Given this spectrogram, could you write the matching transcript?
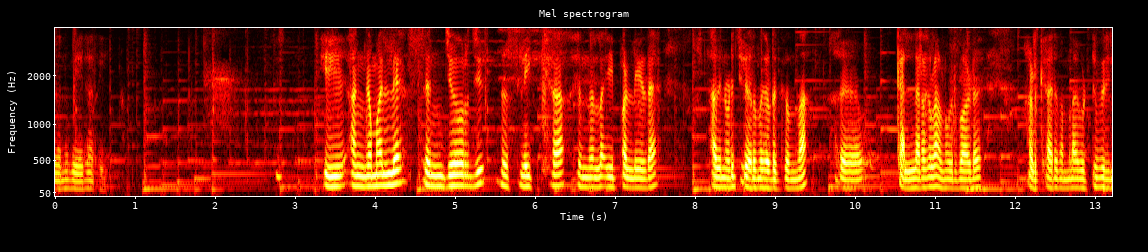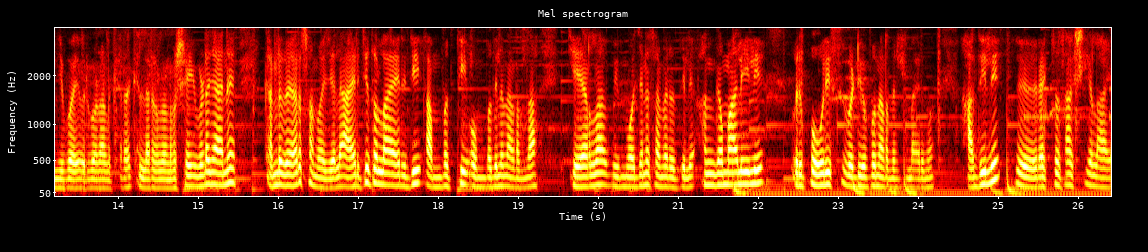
ഇതിന് പേരറിയില്ല. ഈ അങ്കമാലിലെ സെന്റ് ജോർജ് ബസ്ലിക്ക എന്നുള്ള ഈ പള്ളിയുടെ അതിനോട് ചേർന്ന് കിടക്കുന്ന കല്ലറകളാണ് ഒരുപാട് ആൾക്കാർ നമ്മളെ വിട്ടു പിരിഞ്ഞു പോയ ഒരുപാട് ആൾക്കാരുടെ കല്ലറകളാണ്. പക്ഷേ ഇവിടെ ഞാൻ കണ്ട് വേറെ സംഭവിച്ചാൽ ആയിരത്തി തൊള്ളായിരത്തി അമ്പത്തി ഒമ്പതിൽ നടന്ന കേരള വിമോചന സമരത്തിൽ അങ്കമാലിയിൽ ഒരു പോലീസ് വെടിവെപ്പ് നടന്നിട്ടുണ്ടായിരുന്നു. അതിൽ രക്തസാക്ഷികളായ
